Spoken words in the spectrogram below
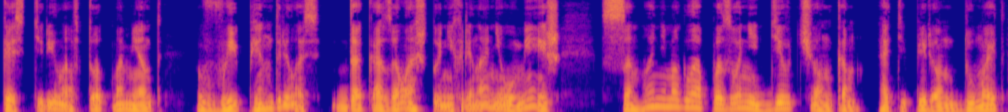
костерила в тот момент. Выпендрилась, доказала, что ни хрена не умеешь – Сама не могла позвонить девчонкам, а теперь он думает,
